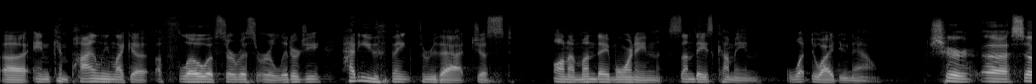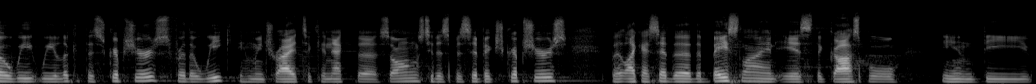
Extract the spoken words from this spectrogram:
uh, and compiling like a, a flow of service or a liturgy. How do you think through that just on a Monday morning, Sunday's coming, what do I do now? Sure. Uh, so we, we look at the scriptures for the week and we try to connect the songs to the specific scriptures. But like I said, the, the baseline is the gospel in the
